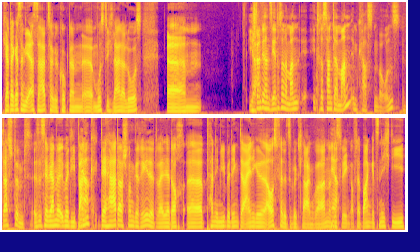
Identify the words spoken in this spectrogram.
Ich habe da gestern die erste Halbzeit geguckt, dann äh, musste ich leider los. Ähm, Ja. Stand ja ein sehr interessanter Mann, interessanter Mann im Kasten bei uns. das stimmt. Es ist ja, wir haben ja über die Bank der Hertha schon geredet, weil ja doch äh, pandemiebedingt da einige Ausfälle zu beklagen waren und Ja. deswegen auf der Bank jetzt nicht die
